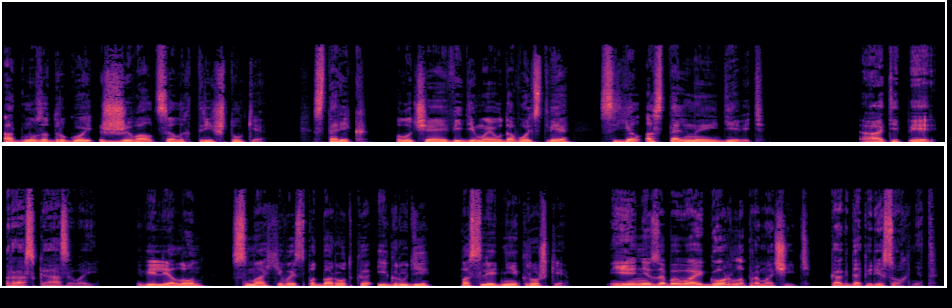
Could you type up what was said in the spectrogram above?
одну за другой сживал целых три штуки. Старик, получая видимое удовольствие, съел остальные девять. «А теперь рассказывай», — велел он, смахивая с подбородка и груди последние крошки. «И не забывай горло промочить, когда пересохнет».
